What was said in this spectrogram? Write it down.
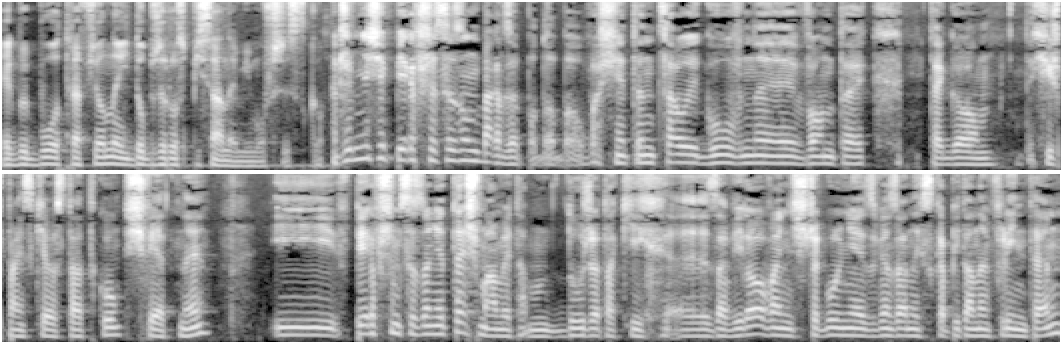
jakby było trafione i dobrze rozpisane mimo wszystko? Znaczy mnie się pierwszy sezon bardzo podobał. Właśnie ten cały główny wątek tego hiszpańskiego statku, świetny. I w pierwszym sezonie też mamy tam dużo takich e, zawirowań, szczególnie związanych z kapitanem Flintem.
